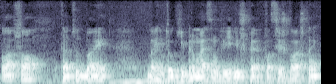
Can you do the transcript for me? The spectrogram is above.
Olá pessoal, está tudo bem? Bem, estou aqui para mais um vídeo, espero que vocês gostem. Uh,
